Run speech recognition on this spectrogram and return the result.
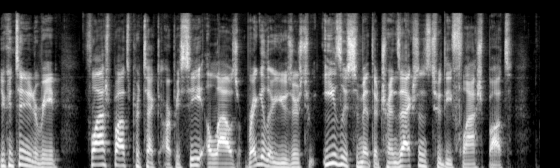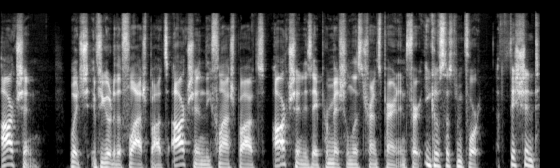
you continue to read, Flashbots Protect RPC allows regular users to easily submit their transactions to the Flashbots auction which if you go to the Flashbots auction, the Flashbots auction is a permissionless, transparent, and fair ecosystem for efficient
